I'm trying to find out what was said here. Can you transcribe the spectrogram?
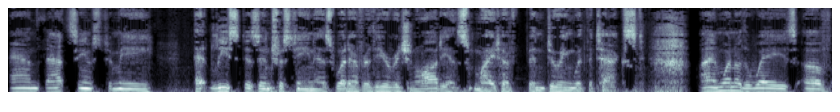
And that seems to me at least as interesting as whatever the original audience might have been doing with the text. And one of the ways of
